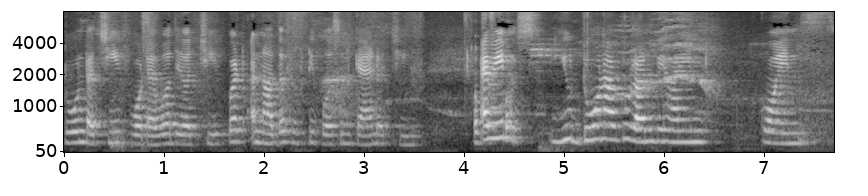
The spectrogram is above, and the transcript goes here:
don't achieve whatever they achieve, but another 50% can achieve. Of I mean, course. you don't have to run behind coins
